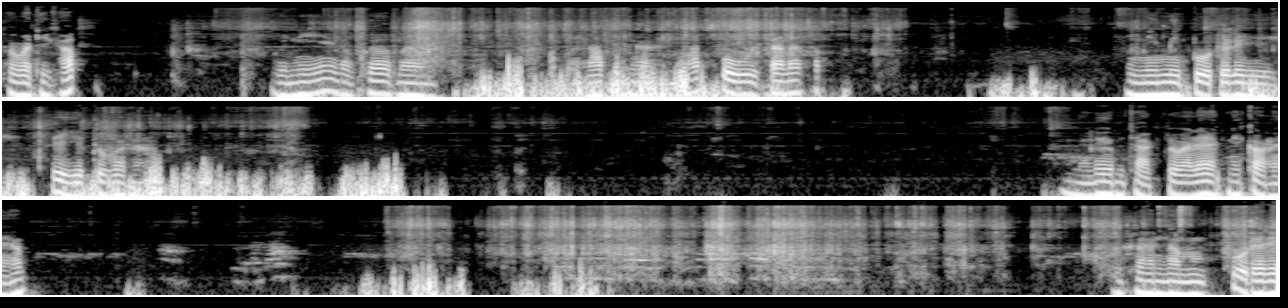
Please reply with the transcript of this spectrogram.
สวัสดีครับ วันนี้เราก็มารับงานมัดปูอีกแล้วนะครับ วันนี้มีปูทะเลสี่ตัวนะครับ มาเริ่มจากตัวแรกนี้ก่อนนะครับ การนำปูทะเล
